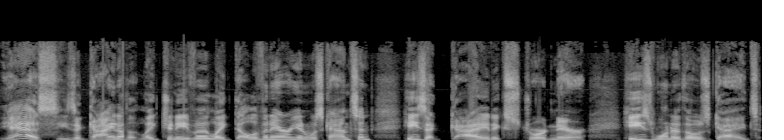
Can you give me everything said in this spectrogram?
Yes, he's a guide of the Lake Geneva, Lake Delavan area in Wisconsin. He's a guide extraordinaire. He's one of those guides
